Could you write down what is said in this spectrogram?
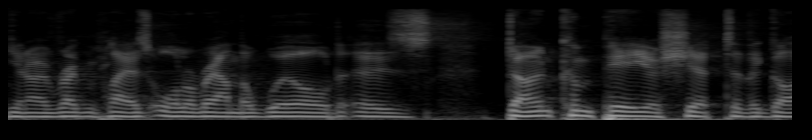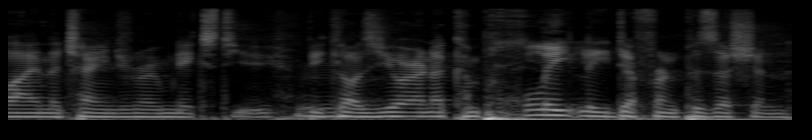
you know rugby players all around the world is don't compare your shit to the guy in the changing room next to you because you're in a completely different position.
